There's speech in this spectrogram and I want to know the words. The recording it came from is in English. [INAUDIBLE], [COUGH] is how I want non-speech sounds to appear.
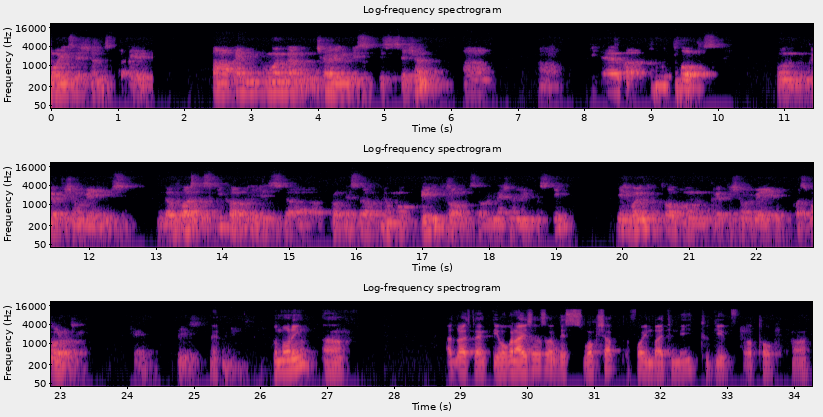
morning sessions today. Uh, I'm Won Gang, chairing this, this session. Uh, uh, we have uh, two talks on gravitational waves. The first speaker is uh, Professor Hyung Mok from Seoul National University. He's going to talk on gravitational wave cosmology. Okay, please. Good morning. I'd like to thank the organizers of this workshop for inviting me to give a talk uh,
